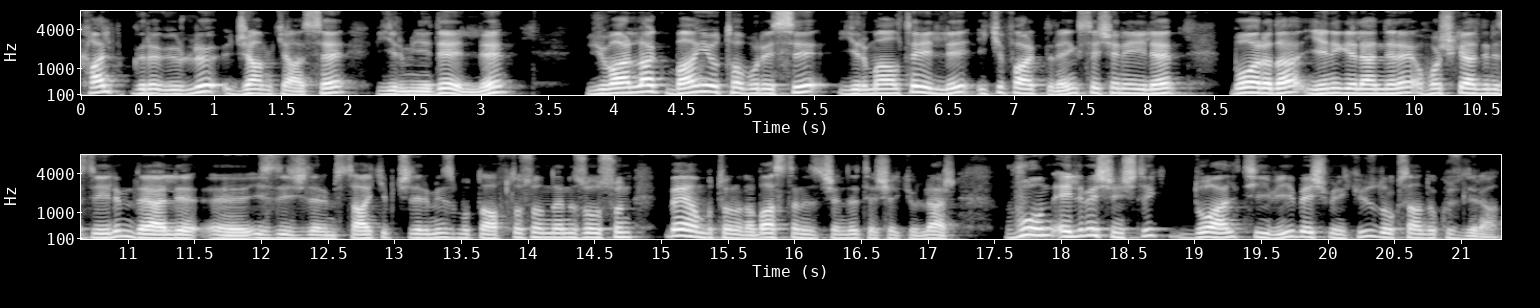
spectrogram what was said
kalp gravürlü cam kase 27.50. Yuvarlak banyo taburesi 26.50 iki farklı renk seçeneğiyle. Bu arada yeni gelenlere hoş geldiniz diyelim değerli e, izleyicilerimiz, takipçilerimiz. Mutlu hafta sonlarınız olsun. Beğen butonuna bastığınız için de teşekkürler. Woon 55 inçlik Dual TV 5299 lira.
